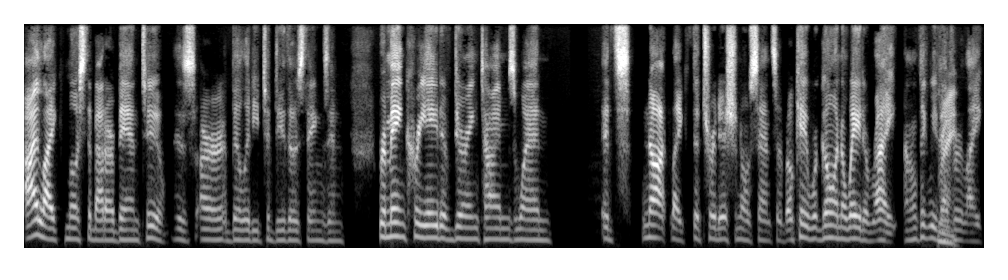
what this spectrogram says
I like most about our band too is our ability to do those things and remain creative during times when it's not like the traditional sense of okay we're going away to write. I don't think we've right. ever like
